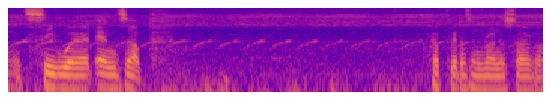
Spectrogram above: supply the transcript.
Let's see where it ends up. Hopefully it doesn't run us over.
